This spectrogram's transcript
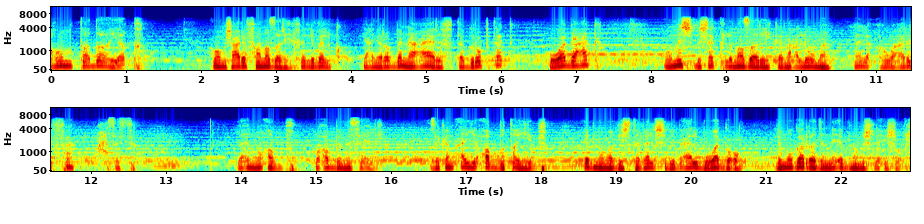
هم تضايق. هو مش عارفها نظري خلي بالكم. يعني ربنا عارف تجربتك ووجعك ومش بشكل نظري كمعلومة. لا لا هو عارفها وحاسسها. لأنه أب وأب مثالي. إذا كان أي أب طيب ابنه ما بيشتغلش بيبقى قلبه وجعه لمجرد إن ابنه مش لاقي شغل.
